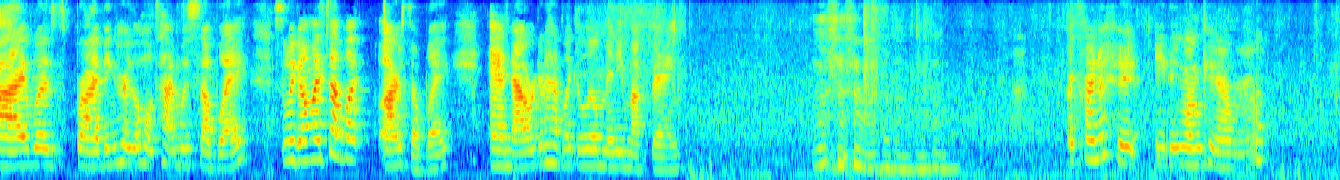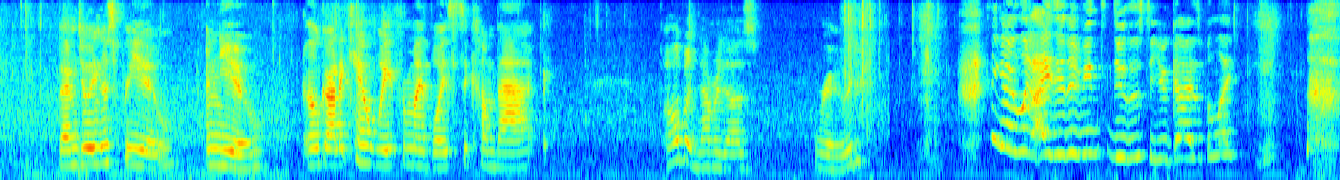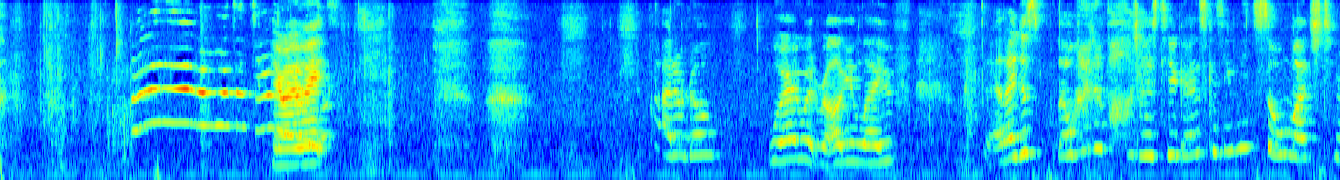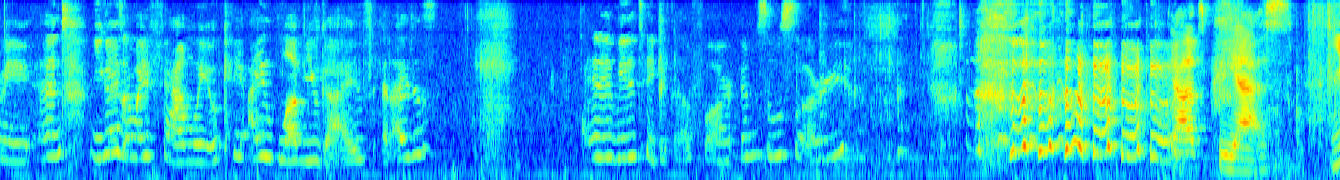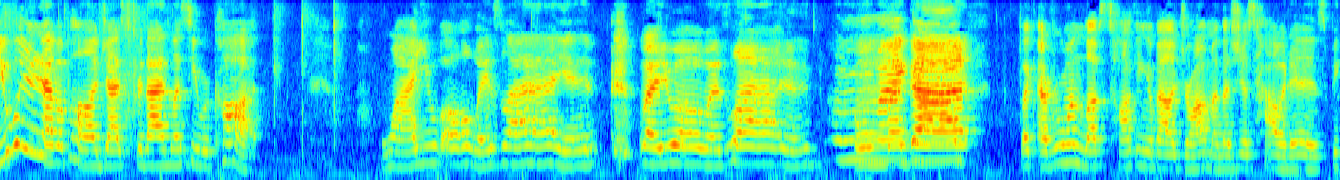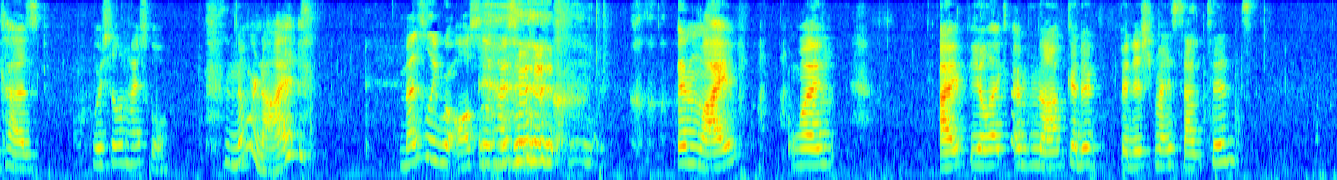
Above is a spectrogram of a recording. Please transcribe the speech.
I was bribing her the whole time with Subway. So we got my Subway, our Subway, and now we're gonna have like a little mini mukbang. I kind of hate eating on camera. But I'm doing this for you and you. Oh god, I can't wait for my voice to come back. I hope it never does. Rude. Hey guys, like I didn't mean to do this to you guys, but like Here, wait, wait. I don't know where I went wrong in life. And I just I wanted to apologize to you guys because you mean so much to me. And you guys are my family, okay? I love you guys. And I just I didn't mean to take it that far. I'm so sorry. It's BS. You wouldn't have apologized for that unless you were caught. Why you always lying? Why you always lying? Oh, oh my god. Like everyone loves talking about drama. That's just how it is because We're still in high school. no we're not. Mentally, we're also in high school. in life when I feel like I'm not gonna finish my sentence,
